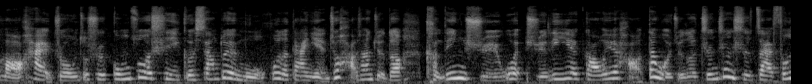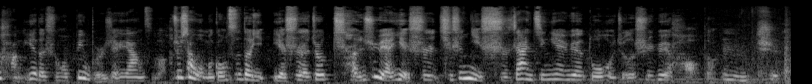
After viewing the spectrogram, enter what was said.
脑海中，就是工作是一个相对模糊的概念，就好像觉得肯定学位学历越高越好。但我觉得真正是在分行业的时候，并不是这个样子的。就像我们公司的也是，就程序员也是，其实你实战经验越多，我觉得是越好的。嗯，是的，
